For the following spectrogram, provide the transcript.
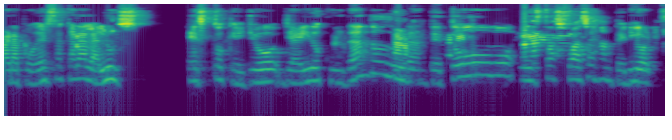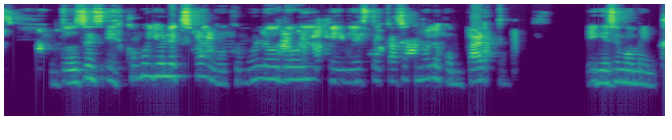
para poder sacar a la luz esto que yo ya he ido cuidando durante todas estas fases anteriores. Entonces, es como yo lo expongo, cómo lo doy en este caso, cómo lo comparto en ese momento.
